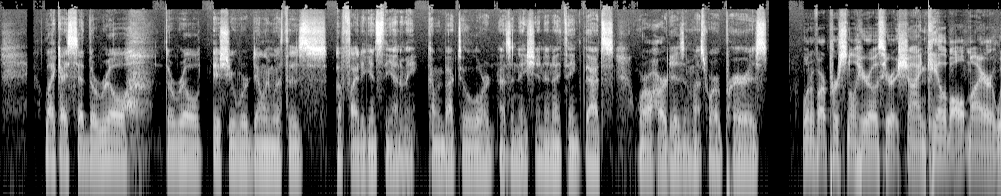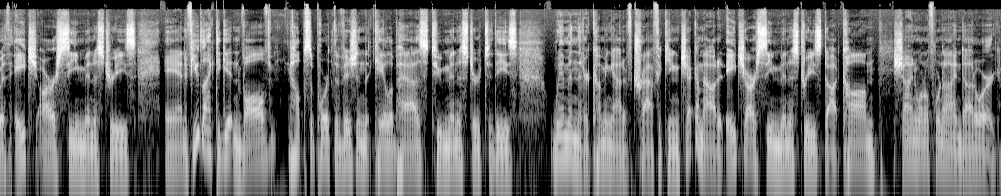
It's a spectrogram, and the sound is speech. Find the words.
Like I said, the real the real issue we're dealing with is a fight against the enemy, coming back to the Lord as a nation. And I think that's where our heart is and that's where our prayer is. one of our personal heroes here at Shine, Caleb Altmeyer with HRC Ministries. And if you'd like to get involved, help support the vision that Caleb has to minister to these women that are coming out of trafficking, check them out at hrcministries.com, shine1049.org.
